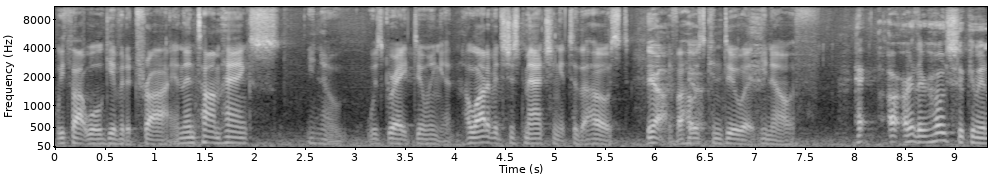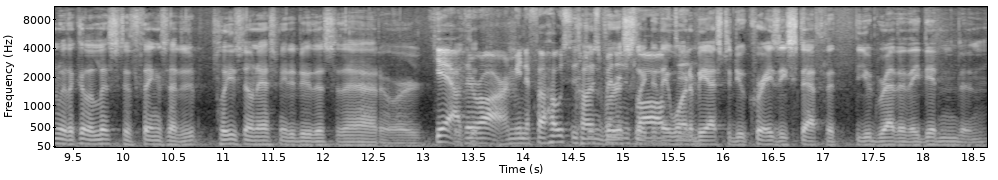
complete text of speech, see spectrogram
we thought we'll give it a try, and then Tom Hanks, you know, was great doing it. A lot of it's just matching it to the host. Yeah, If a host yeah. can do it, you know, if are, are there hosts who come in with a, a list of things that uh, please don't ask me to do this or that, or Yeah, there it- are. I mean, if a host been Conversely, do they want to be asked to do crazy stuff that you'd rather they didn't? And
